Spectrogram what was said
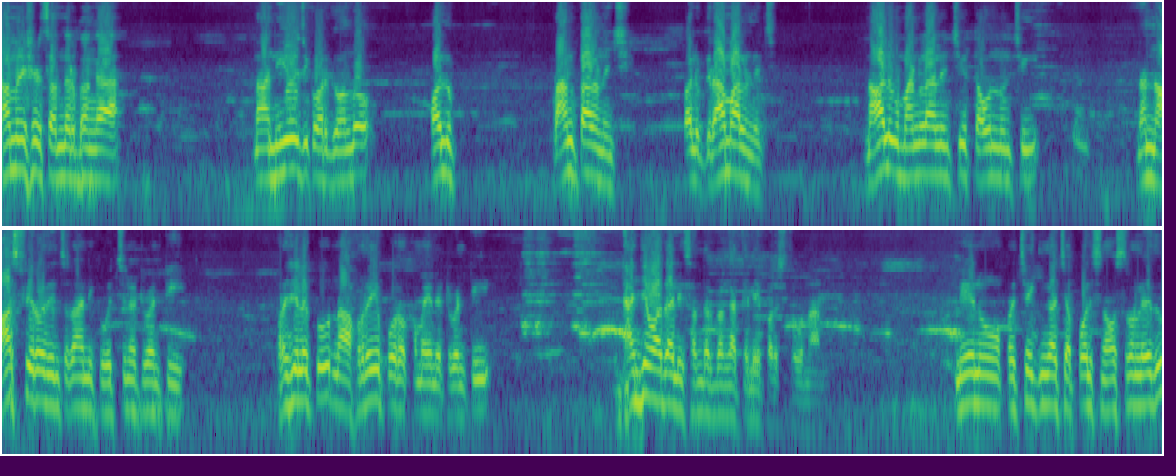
నామినేషన్ సందర్భంగా నా నియోజకవర్గంలో పలు ప్రాంతాల నుంచి పలు గ్రామాల నుంచి నాలుగు మండలాల నుంచి టౌన్ నుంచి నన్ను ఆశీర్వదించడానికి వచ్చినటువంటి ప్రజలకు నా హృదయపూర్వకమైనటువంటి ధన్యవాదాలు ఈ సందర్భంగా తెలియపరుస్తూ ఉన్నాను. నేను ప్రత్యేకంగా చెప్పవలసిన అవసరం లేదు.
